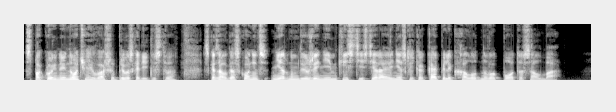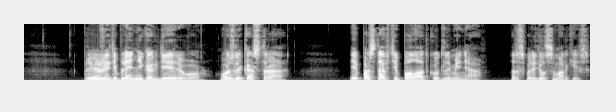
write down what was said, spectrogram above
«Спокойной ночи, ваше превосходительство», — сказал Гасконец нервным движением кисти, стирая несколько капелек холодного пота со лба. «Привяжите пленника к дереву возле костра и поставьте палатку для меня», — распорядился маркиз.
